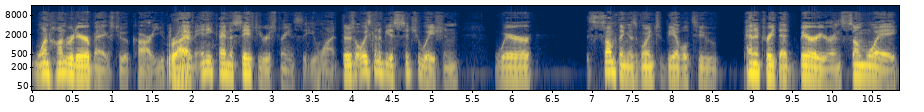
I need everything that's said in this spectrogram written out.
100 airbags to a car. You can Right. have any kind of safety restraints that you want. There's always going to be a situation where something is going to be able to penetrate that barrier in some way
